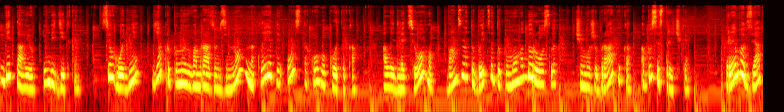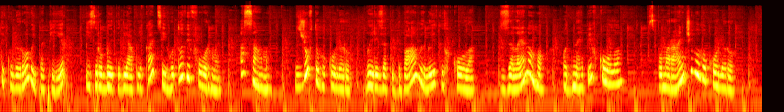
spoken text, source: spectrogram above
Вітаю, любі дітки! Сьогодні я пропоную вам разом зі мною наклеїти ось такого котика. Але для цього вам знадобиться допомога дорослих, чи може братика або сестрички. Треба взяти кольоровий папір і зробити для аплікації готові форми. А саме, з жовтого кольору вирізати два великих кола, з зеленого одне півколо, з помаранчевого кольору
